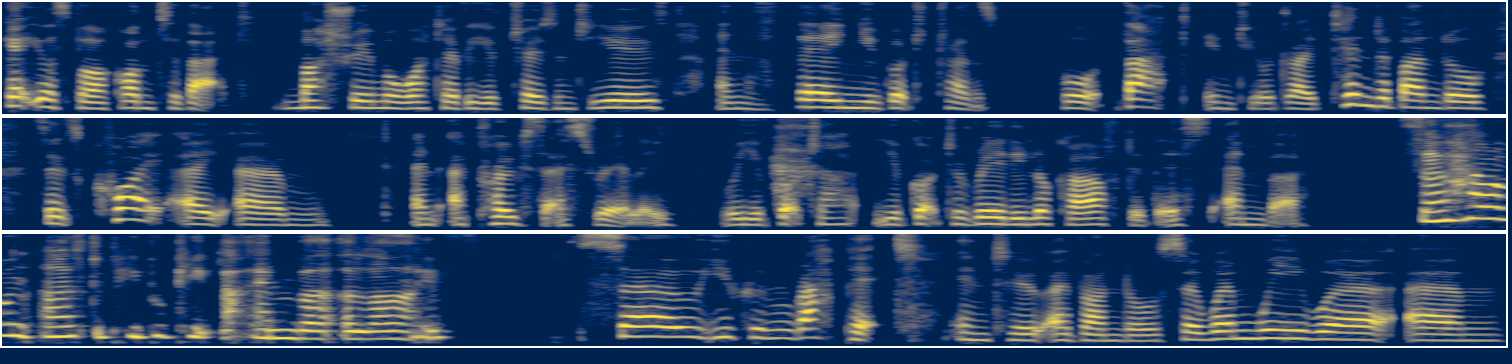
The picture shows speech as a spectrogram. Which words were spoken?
get your spark onto that mushroom or whatever you've chosen to use, and then you've got to transport that into your dried tinder bundle. So it's quite a um, an, a process really where you've got to you've got to really look after this ember. So how on earth do people keep that ember alive? So you can wrap it into a bundle. So when we were um,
